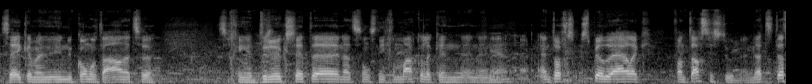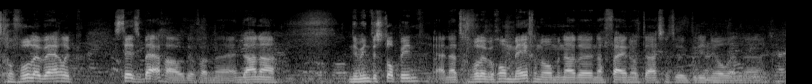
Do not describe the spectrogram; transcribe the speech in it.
zeker met in de aan dat ze ze gingen druk zetten en dat is ons niet gemakkelijk. En, en, en, en, toch speelden we eigenlijk fantastisch toen. En dat, dat gevoel hebben we eigenlijk steeds bijgehouden. Van, uh, en daarna de winterstop in. Ja, en dat gevoel hebben we gewoon meegenomen naar, de, naar Feyenoord thuis natuurlijk 3-0. En, uh,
